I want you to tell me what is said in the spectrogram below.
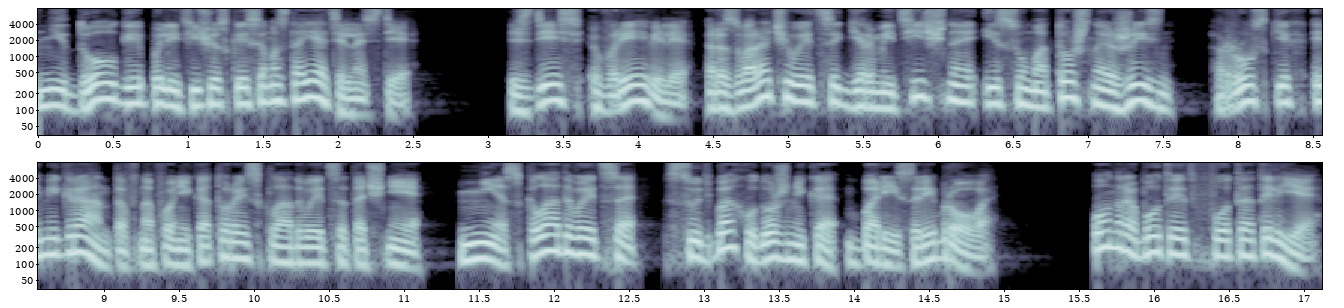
недолгой политической самостоятельности. Здесь, в Ревеле, разворачивается герметичная и суматошная жизнь русских эмигрантов, на фоне которой складывается, точнее, не складывается, судьба художника Бориса Реброва. Он работает в фотоателье,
